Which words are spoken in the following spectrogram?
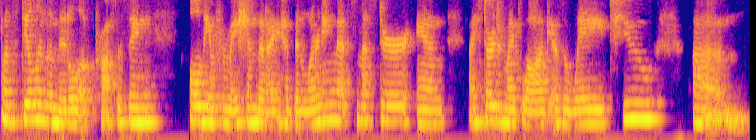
was still in the middle of processing all the information that I had been learning that semester. And I started my blog as a way to um,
